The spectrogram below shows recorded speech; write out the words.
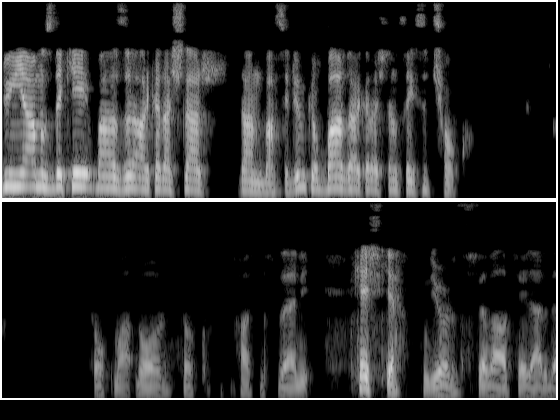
dünyamızdaki bazı arkadaşlardan bahsediyorum ki o bazı arkadaşların sayısı çok. Çok ma doğru. Çok haklısın. Yani keşke diyoruz işte bazı şeylerde.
